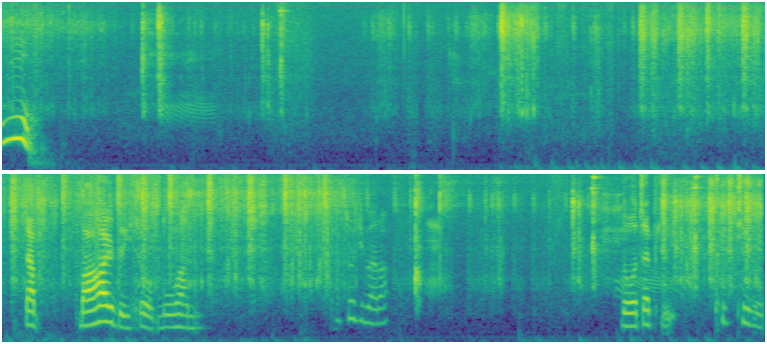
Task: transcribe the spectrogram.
오! 나 마을도 있어 무한. 다 쏘지 마라. 너 어차피 크티브.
